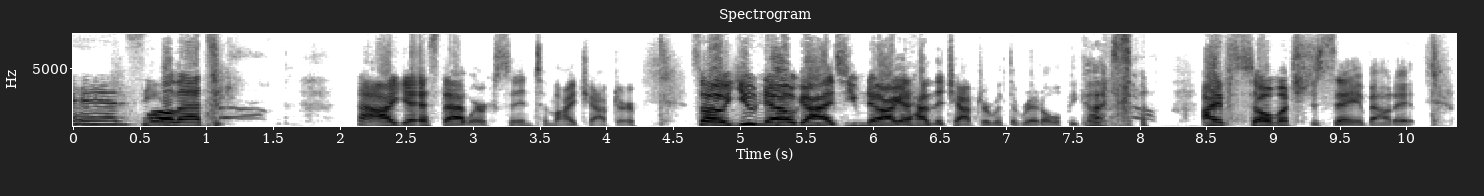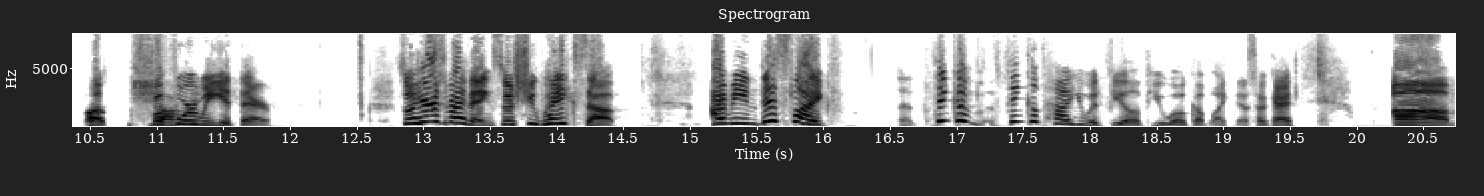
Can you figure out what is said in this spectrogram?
And see, Well, that's. I guess that works into my chapter. So you know, guys, you know I gotta have the chapter with the riddle because I have so much to say about it. But before we get there. So here's my thing. So she wakes up. I mean, this like think of think of how you would feel if you woke up like this, okay? Um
